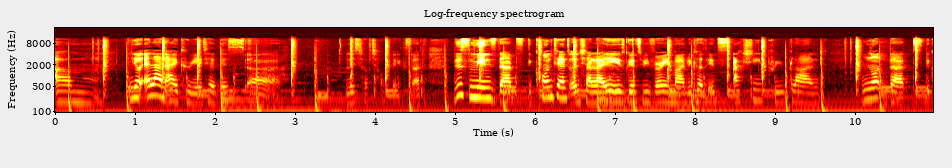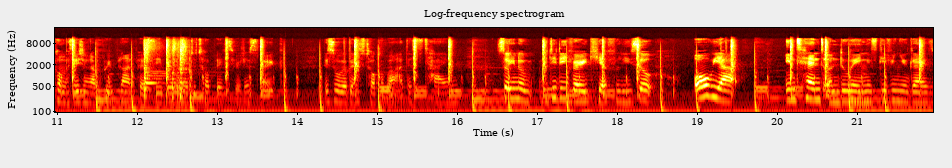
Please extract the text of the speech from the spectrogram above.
um, you know, Ella and I created this. Uh, list of topics that this means that the content on Shalaye is going to be very mad because it's actually pre-planned not that the conversation are pre-planned per se but you know the topics you're just like this is what we're going to talk about at this time. So, you know, we did it very carefully. So, all we are intent on doing is giving you guys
